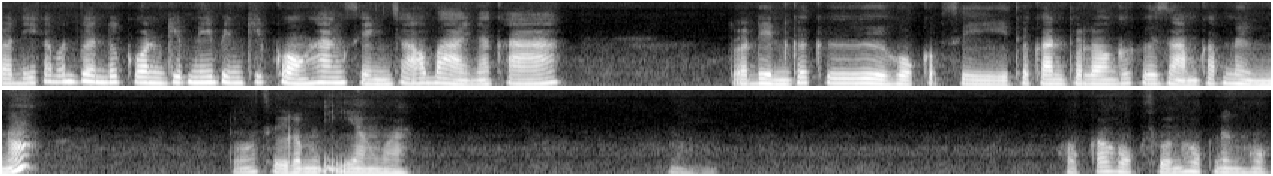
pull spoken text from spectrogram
วัสดีค่ะเพื่อนๆทุกคนคลิปนี้เป็นคลิปของห้างเสียงเช้าบ่ายนะคะ ตัวเด่นก็คือหกกับสี่ตัวกันตัวรองก็คือสามกับหนึ่งเนาะตัวหนังสือเรามันเอียงว่ะหกก็หกศูนย์หกหนึ่งหก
